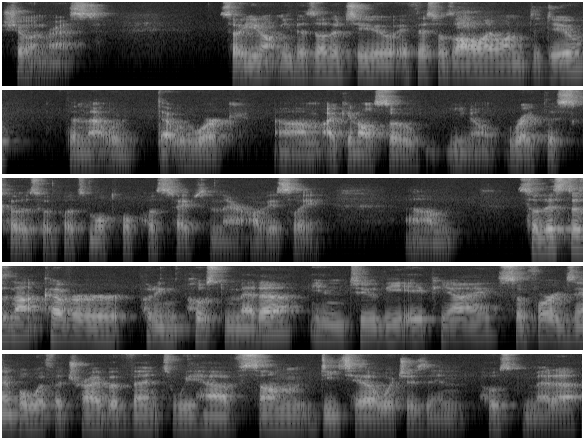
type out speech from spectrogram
show in rest. So you don't need those other two. If this was all I wanted to do, then that would that would work. Um, I can also, you know, write this code so it puts multiple post types in there, obviously. Um, so this does not cover putting post meta into the API. So for example, with a tribe event, we have some detail which is in post meta,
